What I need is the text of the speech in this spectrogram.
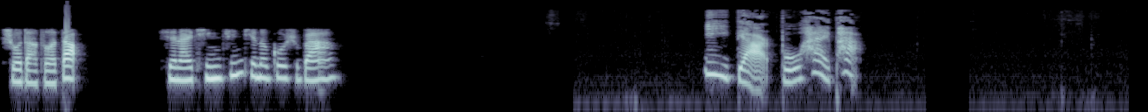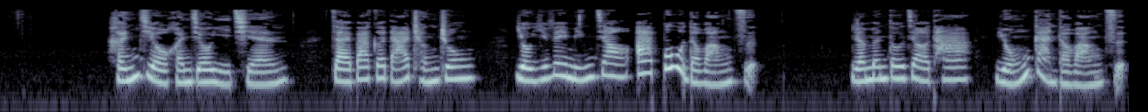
说到做到。先来听今天的故事吧。一点儿不害怕。很久很久以前，在巴格达城中。有一位名叫阿布的王子，人们都叫他勇敢的王子，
